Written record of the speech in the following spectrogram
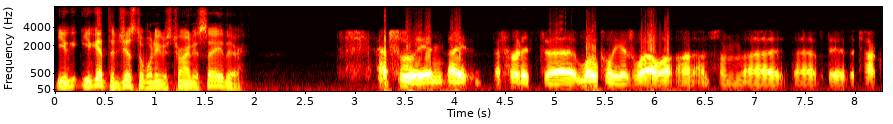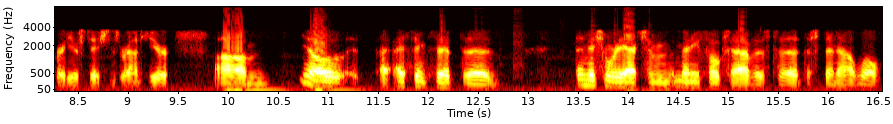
you you get the gist of what he was trying to say there. Absolutely, and I, have heard it uh, locally as well on, on some uh, of the, the talk radio stations around here. Um, you know, I think that the initial reaction many folks have is to, to spin out, well,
